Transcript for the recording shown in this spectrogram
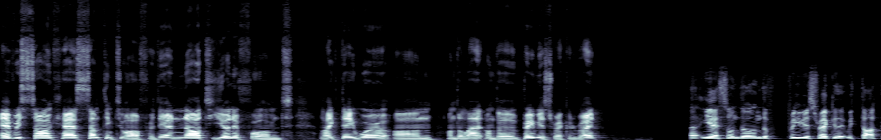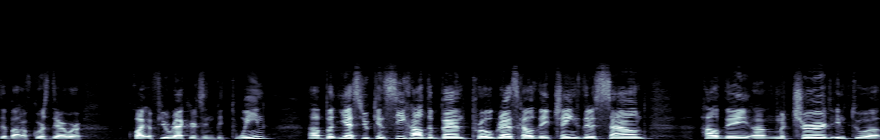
every song has something to offer. They are not uniformed like they were on on the la- on the previous record, right? Uh, yes, on the on the previous record that we talked about, of course, there were quite a few records in between. Uh, but yes, you can see how the band progressed, how they changed their sound, how they uh, matured into a,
